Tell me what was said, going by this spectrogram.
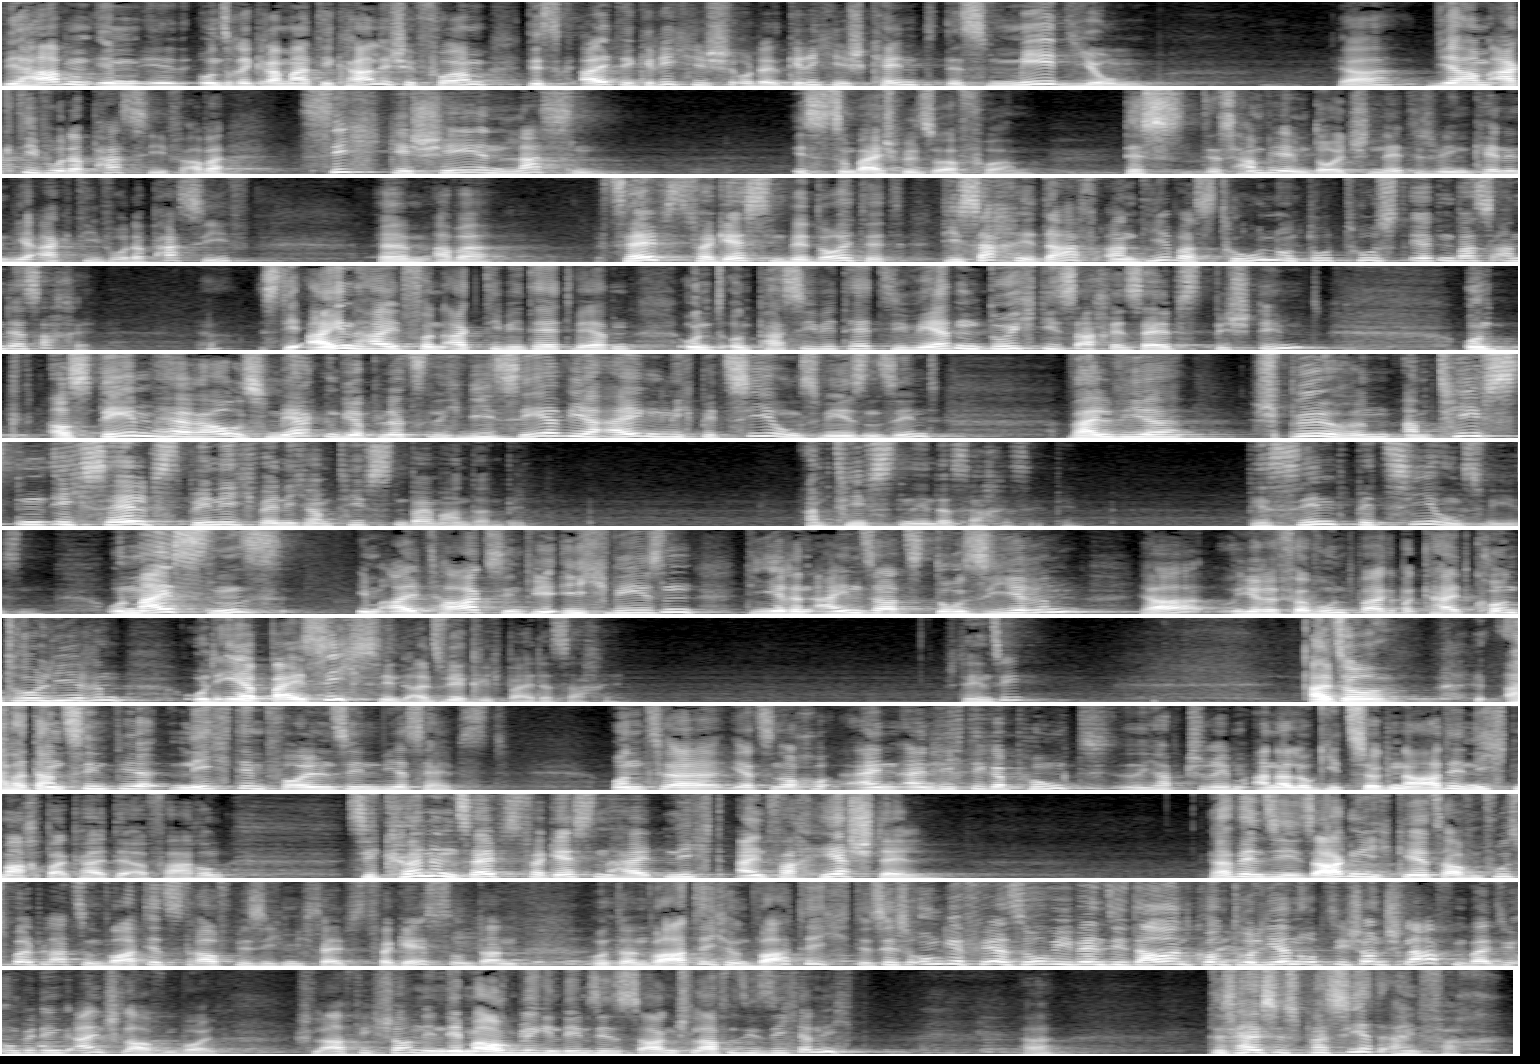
Wir haben im, unsere grammatikalische Form, das alte Griechisch oder Griechisch kennt das Medium. Ja? Wir haben aktiv oder passiv, aber sich geschehen lassen ist zum Beispiel so eine Form. Das, das haben wir im Deutschen nicht, deswegen kennen wir aktiv oder passiv. Ähm, aber selbstvergessen bedeutet, die Sache darf an dir was tun und du tust irgendwas an der Sache. Ja? Ist die Einheit von Aktivität werden und, und Passivität. Sie werden durch die Sache selbst bestimmt und aus dem heraus merken wir plötzlich, wie sehr wir eigentlich Beziehungswesen sind, weil wir spüren, am tiefsten ich selbst bin ich, wenn ich am tiefsten beim anderen bin. Am tiefsten in der Sache bin. Wir sind Beziehungswesen. Und meistens im Alltag sind wir Ich-Wesen, die ihren Einsatz dosieren, ja, ihre Verwundbarkeit kontrollieren und eher bei sich sind als wirklich bei der Sache. Verstehen Sie? Also, aber dann sind wir nicht im vollen Sinn wir selbst. Und äh, jetzt noch ein, ein wichtiger Punkt. Ich habe geschrieben, Analogie zur Gnade, Nichtmachbarkeit der Erfahrung. Sie können Selbstvergessenheit nicht einfach herstellen. Ja, wenn Sie sagen, ich gehe jetzt auf den Fußballplatz und warte jetzt darauf, bis ich mich selbst vergesse und dann, und dann warte ich und warte ich, das ist ungefähr so, wie wenn Sie dauernd kontrollieren, ob Sie schon schlafen, weil Sie unbedingt einschlafen wollen. Schlafe ich schon? In dem Augenblick, in dem Sie das sagen, schlafen Sie sicher nicht. Ja? Das heißt, es passiert einfach.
